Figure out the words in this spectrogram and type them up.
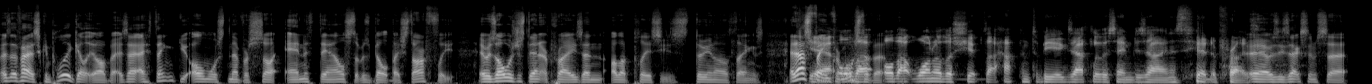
as in fact it's completely guilty of it, is I I think you almost never saw anything else that was built by Starfleet. It was always just the Enterprise and other places doing other things, and that's yeah, fine for most that, of it. Or that one other ship that happened to be exactly the same design as the Enterprise. Yeah, it was the exact same set.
